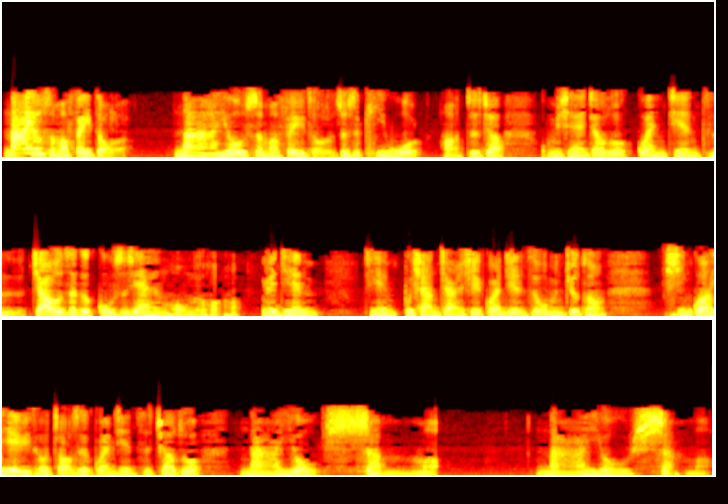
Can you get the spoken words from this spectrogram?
哪有什么飞走了？”哪有什么飞走了？这是 key word 哈，这叫我们现在叫做关键字。假如这个故事现在很红的话哈，因为今天今天不想讲一些关键字，我们就从星光夜语里头找这个关键字，叫做哪有什么？哪有什么？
